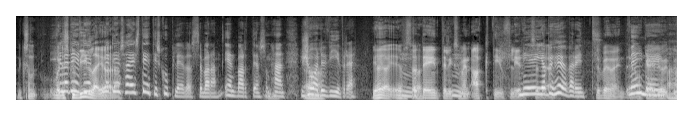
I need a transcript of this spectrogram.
liksom, vad du Eller skulle det, vilja det, göra. Det är en sån här estetisk upplevelse bara. Enbart en sån här joie de vivre. Ja, ja, jag Så förstår. det är inte liksom en aktiv flirt? Mm. Nej, jag behöver inte. Du behöver inte? Nej, Okej, nej. Du, du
